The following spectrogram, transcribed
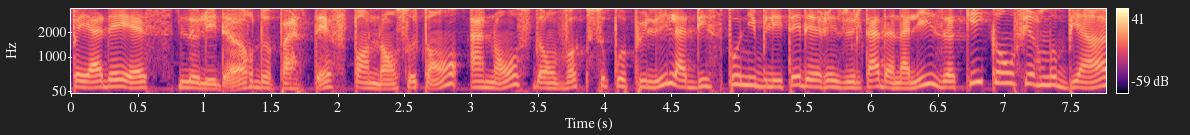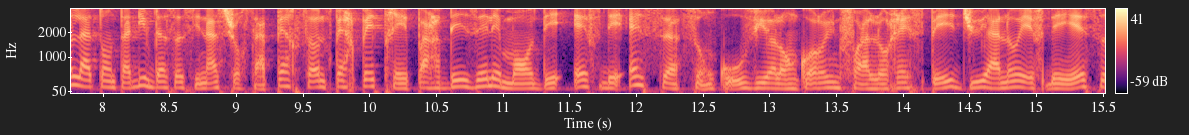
PADS. Le leader de PASTEF pendant ce temps annonce dans Vox Populi la disponibilité des résultats d'analyse qui confirment bien la tentative d'assassinat sur sa personne perpétrée par des éléments des FDS. Son coup viole encore une fois le respect dû à nos FDS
